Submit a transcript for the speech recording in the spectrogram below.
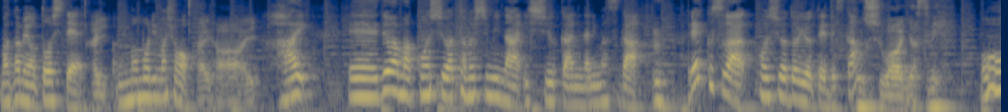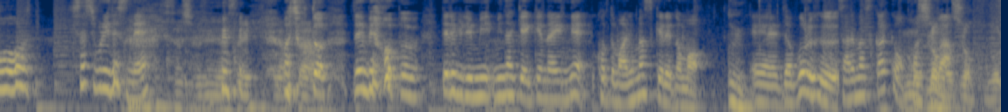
まあ、画面を通してはい。見守りましょう。はいはい。はい、えーではまあ今週は楽しみな1週間になりますが、うん。レックスは今週はどういう予定ですか？今週は休み。おお久しぶりですね。久しぶりに休み。まあちょっと全米オープンテレビで見見なきゃいけないねこともありますけれども、うん。えーじゃあゴルフされますか？今日も今週は。ちろんもちろん。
